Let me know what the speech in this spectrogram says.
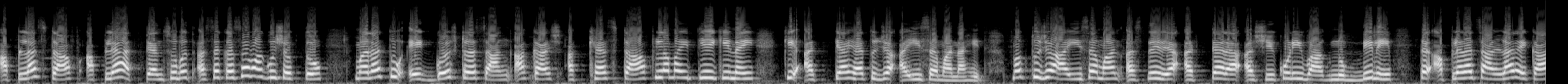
आपला स्टाफ आपल्या आत्यांसोबत असं कसं वागू शकतो? मला तू एक गोष्ट सांग आकाश अख्ख्या स्टाफला माहिती आहे की नाही? की आत्या ह्या तुझ्या आई समान आहेत. मग तुझ्या आई समान असलेल्या आत्याला अशी कोणी वागणूक दिली तर आपल्याला चालणार आहे का?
